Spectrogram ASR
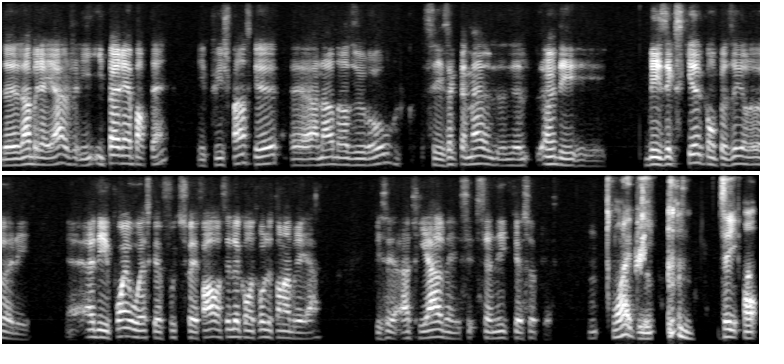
de l'embrayage est hyper important. Et puis, je pense qu'en euh, en art d'enduro, c'est exactement un des basic skills qu'on peut dire, là, un des points où est-ce faut que tu fais fort, c'est le contrôle de ton embrayage. Puis en trial, ben, ce n'est que ça. Hmm. Oui, puis, tu sais, on,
